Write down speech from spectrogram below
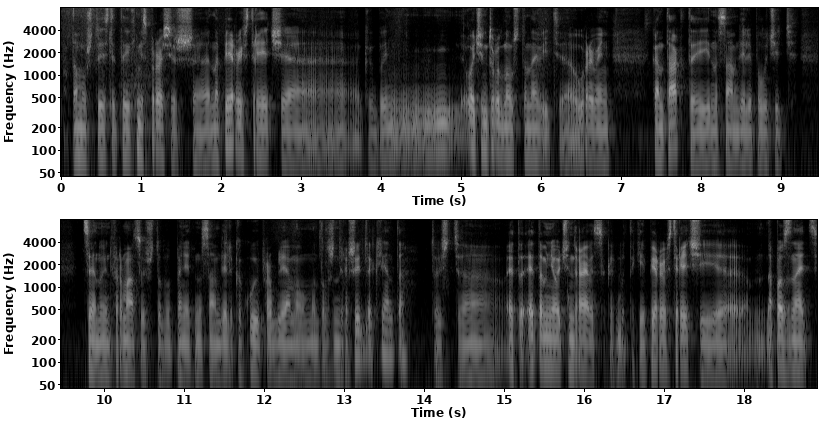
потому что если ты их не спросишь э, на первой встрече, э, как бы очень трудно установить уровень контакта и на самом деле получить ценную информацию, чтобы понять на самом деле, какую проблему мы должны решить для клиента. То есть это, это мне очень нравится, как бы такие первые встречи, опознать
